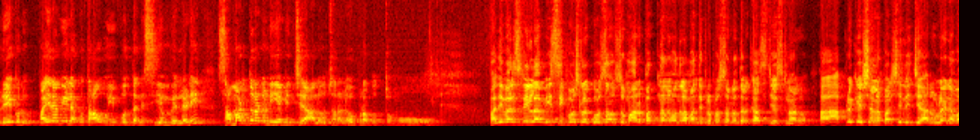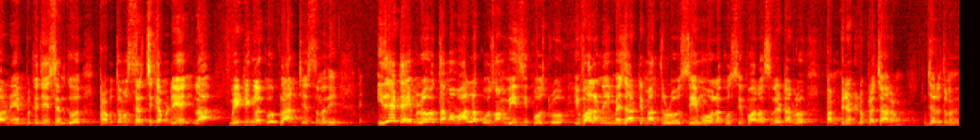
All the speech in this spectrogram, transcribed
బ్రేకులు పైరవీలకు తావు ఇవ్వొద్దని సీఎం వెల్లడి సమర్థులను నియమించే ఆలోచనలో ప్రభుత్వము. పది వర్సిటీల వీసీ పోస్టుల కోసం సుమారు పద్నాలుగు వందల మంది ప్రొఫెసర్లు దరఖాస్తు చేస్తున్నారు ఆ అప్లికేషన్లను పరిశీలించి అర్హులైన వారిని ఎంపిక చేసేందుకు ప్రభుత్వం సెర్చ్ కమిటీల మీటింగ్లకు ప్లాన్ చేస్తున్నది. ఇదే టైంలో తమ వాళ్ళ కోసం వీసీ పోస్టులు ఇవ్వాలని మెజార్టీ మంత్రులు సీఎంఓలకు సిఫారసు లెటర్లు పంపినట్లు ప్రచారం జరుగుతున్నది.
